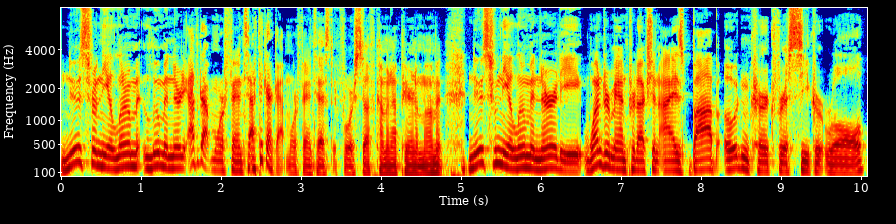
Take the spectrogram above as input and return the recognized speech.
News from the Illum- Illuminati. I've got more fant- I think I got more Fantastic Four stuff coming up here in a moment. News from the Illuminati. Wonder Man production eyes Bob Odenkirk for a secret role.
